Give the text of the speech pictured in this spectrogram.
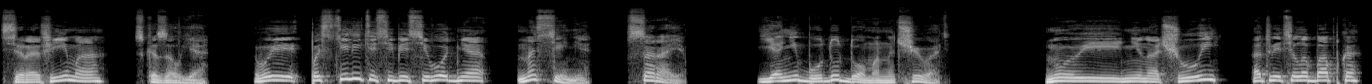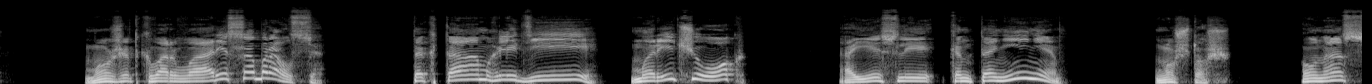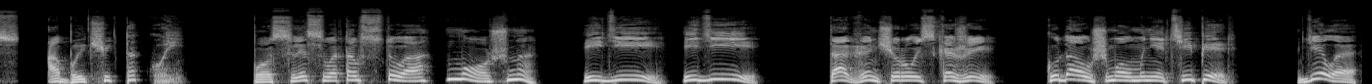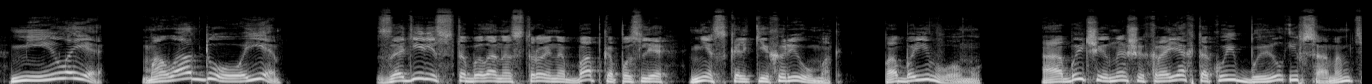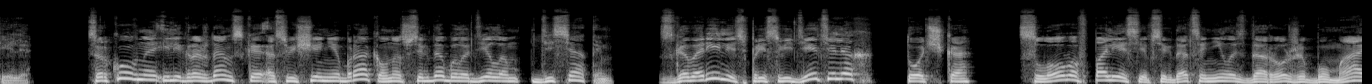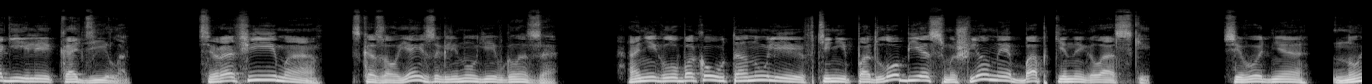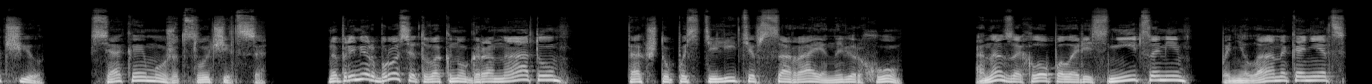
«Серафима», — сказал я, — «вы постелите себе сегодня на сене, в сарае. Я не буду дома ночевать». «Ну и не ночуй», — ответила бабка. Может, к Варваре собрался? Так там, гляди, морячок. А если к Антонине? Ну что ж, у нас обычай такой. после сватовства можно. Иди, иди. Так, Гончаруй, скажи, куда уж, мол, мне теперь? Дело милое, молодое. Задиристо была настроена бабка после нескольких рюмок, по-боевому. А обычай в наших краях такой был и в самом деле. Церковное или гражданское освящение брака у нас всегда было делом десятым. Сговорились при свидетелях — точка. Слово в Полесье всегда ценилось дороже бумаги или кадила. «Серафима», — сказал я и заглянул ей в глаза. Они глубоко утонули в тени подлобья смышленые бабкины глазки. Сегодня ночью всякое может случиться. Например, бросят в окно гранату, так что постелите в сарае наверху. Она захлопала ресницами, поняла, наконец.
